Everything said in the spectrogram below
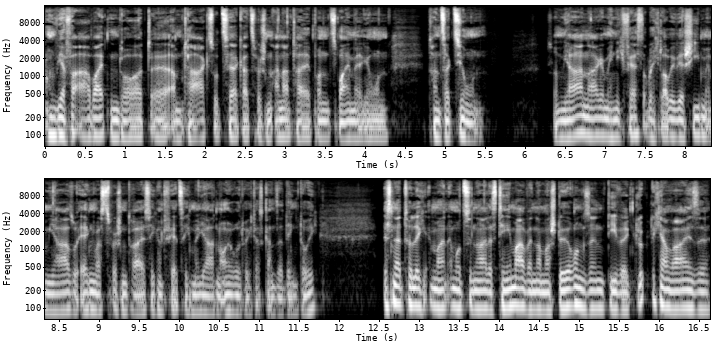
Und wir verarbeiten dort äh, am Tag so circa zwischen anderthalb und zwei Millionen Transaktionen. So im Jahr nage mich nicht fest, aber ich glaube, wir schieben im Jahr so irgendwas zwischen 30 und 40 Milliarden Euro durch das ganze Ding durch. Ist natürlich immer ein emotionales Thema, wenn da mal Störungen sind, die wir glücklicherweise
